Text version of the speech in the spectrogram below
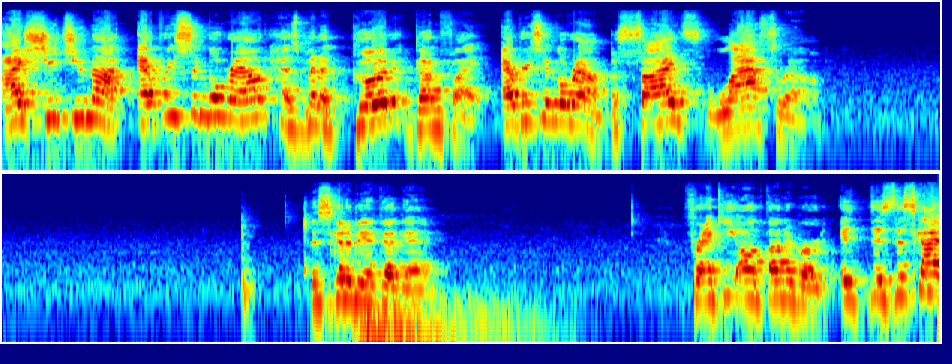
I shit you not. Every single round has been a good gunfight. Every single round, besides last round. This is gonna be a good game. Frankie on Thunderbird. It- does this guy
